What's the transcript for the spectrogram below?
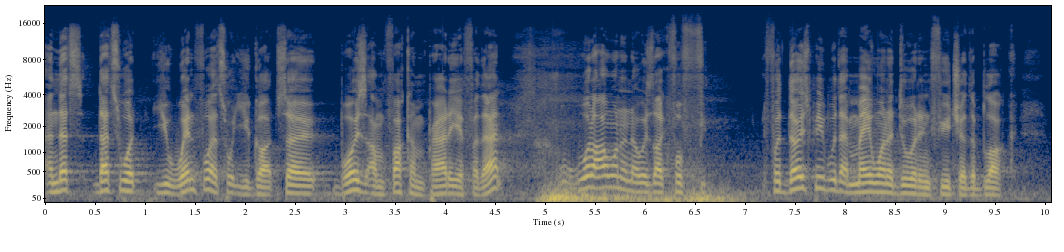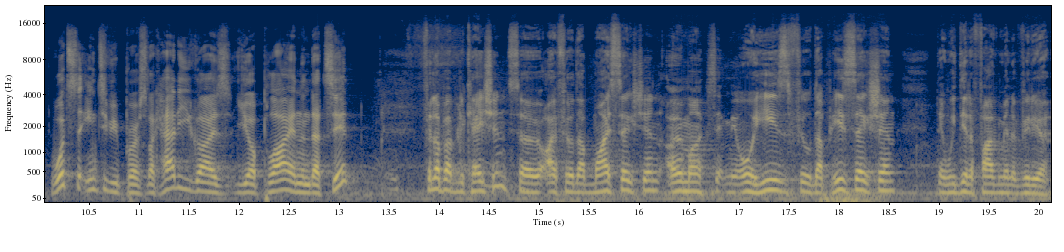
And that's that's what you went for. That's what you got. So, boys, I'm fucking proud of you for that. What I want to know is like for f- for those people that may want to do it in future, the block. What's the interview process? Like, how do you guys you apply and then that's it? Fill up application. So I filled up my section. Omar sent me all his, filled up his section. Then we did a five minute video.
